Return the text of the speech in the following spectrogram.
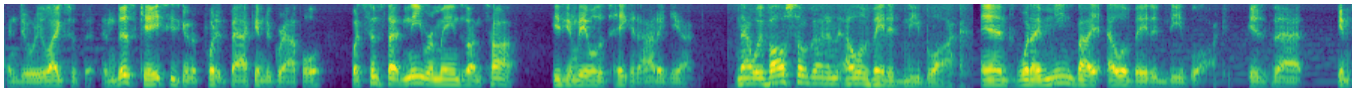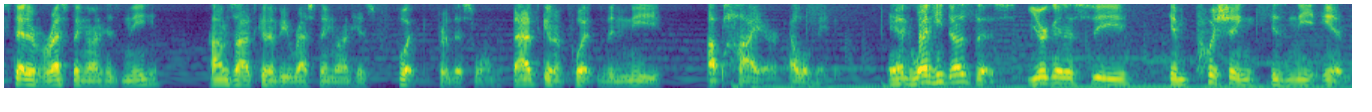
and do what he likes with it. In this case, he's going to put it back into grapple, but since that knee remains on top, he's going to be able to take it out again. Now we've also got an elevated knee block, and what I mean by elevated knee block is that instead of resting on his knee, Khamzat's going to be resting on his foot for this one. That's going to put the knee up higher, elevated. And when he does this, you're going to see him pushing his knee in.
